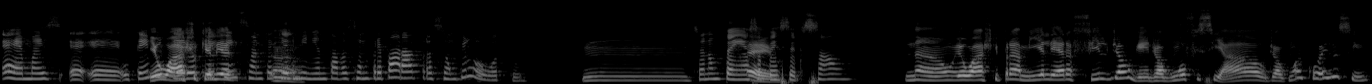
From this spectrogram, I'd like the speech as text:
É, mas é, é, o tempo eu inteiro acho eu que ele é pensando que aquele ah. menino estava sendo preparado para ser um piloto. Hum, Você não tem essa é. percepção? Não, eu acho que para mim ele era filho de alguém, de algum oficial, de alguma coisa assim.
